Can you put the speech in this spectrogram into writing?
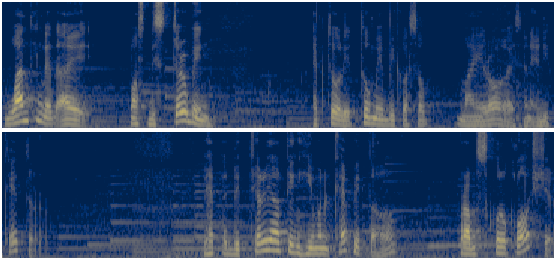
one thing that I most disturbing actually to me because of my role as an educator. We have a deteriorating human capital from school closures.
